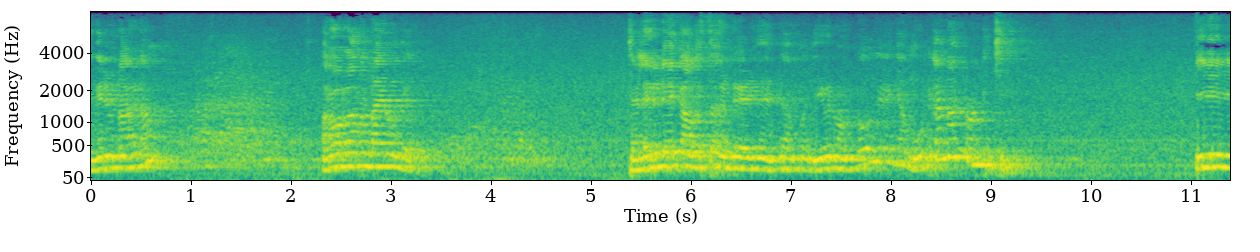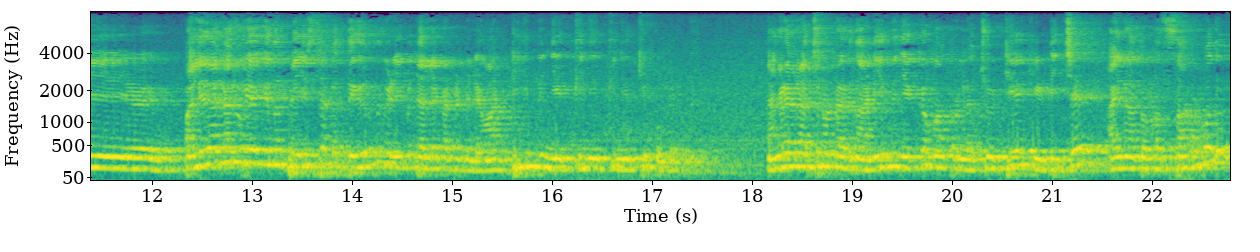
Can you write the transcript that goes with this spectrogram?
എങ്ങനെ ഉണ്ടാകണം? പറവളാന്നുണ്ടായതുകൊണ്ട്. ചിലരുടെയൊക്കെ അവസ്ഥ കണ്ടു കഴിഞ്ഞാൽ എന്റെ അമ്മ ജീവൻ ഉണ്ടോ എന്ന് കഴിഞ്ഞാൽ മൂട്ടിലെങ്ങാണ്ട് ഉണ്ടിച്ചു ഈ പല്ലിതേക്കാൻ ഉപയോഗിക്കുന്ന പേസ്റ്റ് ഒക്കെ തീർന്നു കഴിയുമ്പോൾ ചില കണ്ടിട്ടില്ലേ? അടിയിൽ നിന്ന് ഞെക്കി ഞെക്കി ഞെക്കി കൊണ്ടിരുന്നു ഞങ്ങളുടെ ഒരു അച്ഛനുണ്ടായിരുന്നു അടിയിൽ നിന്ന് ഞെക്ക മാത്രമല്ല ചുറ്റിയേക്ക് കിടിച്ച് അതിനകത്തുള്ള സർവതും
